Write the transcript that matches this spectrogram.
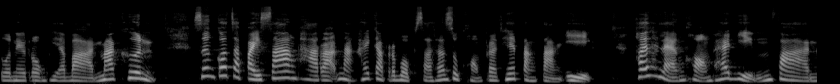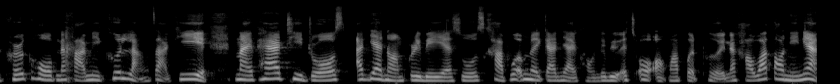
ตัวในโรงพยาบาลมากขึ้น ซึ่งก็จะไปสร้างภาระหนักให้กับระบบสาธารณสุขของประเทศต่างๆ อีกถ้อยแถลงของแพทย์หญิงฟานเคิร์กโฮฟนะคะ มีขึ้นหลังจากที่นายแพทย์ทีโดรสอัตยานอมกริเบเยซุสค่ะผู้อำนวยการใหญ่ของ WHO ออกมาเปิดเผยนะคะ ว่าตอนนี้เนี่ย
